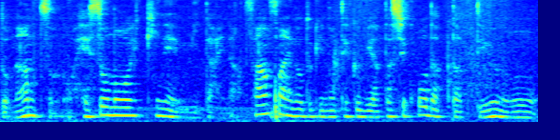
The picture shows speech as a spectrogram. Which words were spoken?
となんつうのへその記念みたいな。3歳の時の手首私こうだったっていうのを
